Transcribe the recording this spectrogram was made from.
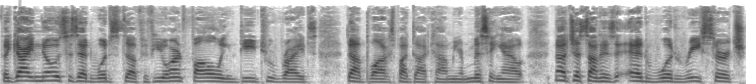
The guy knows his Ed Wood stuff. If you aren't following d2rights.blogspot.com, you're missing out, not just on his Ed Wood research,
